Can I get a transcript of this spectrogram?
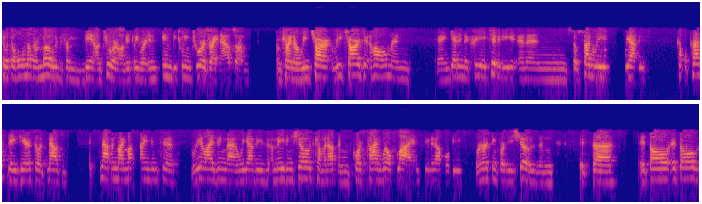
so it's a whole nother mode from being on tour. Obviously, we're in in between tours right now, so I'm I'm trying to recharge recharge at home and and get into creativity, and then so suddenly we have these couple press days here, so it's now it's, it's snapping my mind into realizing that we have these amazing shows coming up, and of course time will fly, and soon enough we'll be rehearsing for these shows, and it's uh it's all it's all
